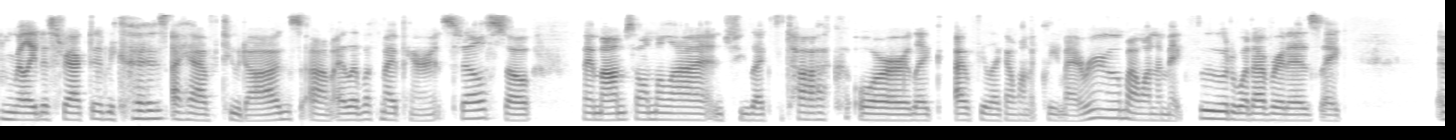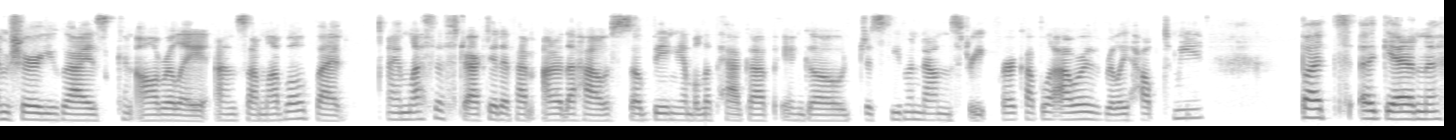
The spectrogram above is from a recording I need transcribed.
I'm really distracted because I have two dogs. Um, I live with my parents still, so my mom's home a lot and she likes to talk, or like I feel like I want to clean my room, I want to make food, whatever it is, like I'm sure you guys can all relate on some level, but I'm less distracted if I'm out of the house. So being able to pack up and go just even down the street for a couple of hours really helped me. But again,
